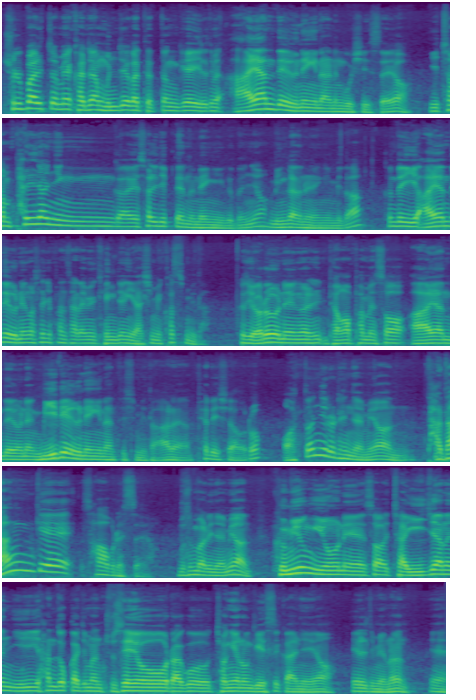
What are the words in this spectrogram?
출발점에 가장 문제가 됐던 게 예를 들면 아얀데 은행이라는 곳이 있어요. 2008년인가에 설립된 은행이거든요. 민간 은행입니다. 근데 이 아얀데 은행을 설립한 사람이 굉장히 야심이 컸습니다. 그래서 여러 은행을 병합하면서 아얀데 은행, 미래 은행이라는 뜻입니다. 아라 페르시아어로. 어떤 일을 했냐면 다단계 사업을 했어요. 무슨 말이냐면 금융위원회에서 자 이자는 이 한도까지만 주세요라고 정해놓은 게 있을 거 아니에요. 예를 들면은 예.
